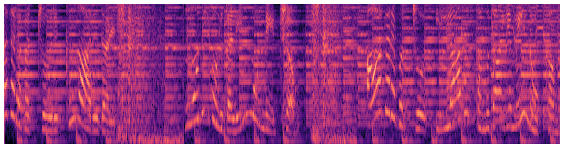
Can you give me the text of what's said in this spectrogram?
ஆதரவற்றோருக்கு ஆறுதல். முதியோர்களின் முன்னேற்றம். ஆதரவற்றோர் இல்லாத சமுதாயமே நோக்கம்.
